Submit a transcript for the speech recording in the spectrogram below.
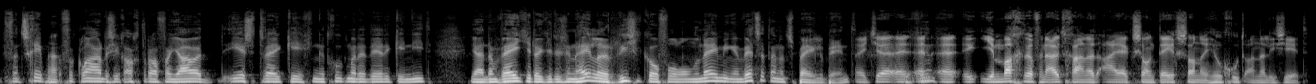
Van het Schip Ja. verklaarde zich achteraf van ja, de eerste twee keer ging het goed, maar de derde keer niet. Ja, dan weet je dat je dus een hele risicovolle onderneming en wedstrijd aan het spelen bent. Weet je, en, en, eh, je mag ervan uitgaan dat Ajax zo'n tegenstander heel goed analyseert.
